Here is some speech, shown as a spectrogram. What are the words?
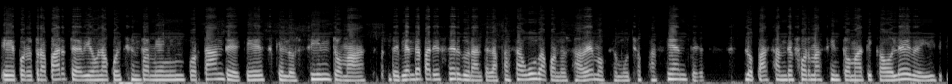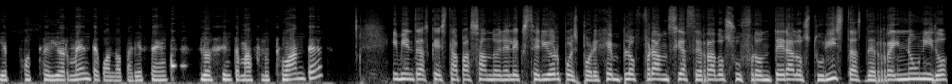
Eh, por otra parte, había una cuestión también importante, que es que los síntomas debían de aparecer durante la fase aguda, cuando sabemos que muchos pacientes lo pasan de forma sintomática o leve y, y posteriormente cuando aparecen los síntomas fluctuantes. Y mientras que está pasando en el exterior, pues por ejemplo, Francia ha cerrado su frontera a los turistas de Reino Unido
